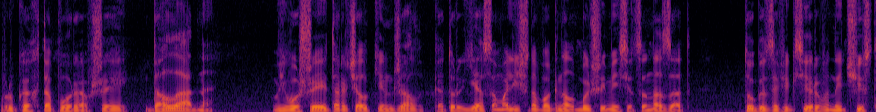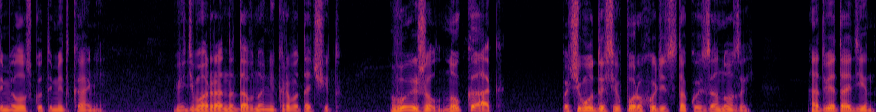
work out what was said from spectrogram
В руках топор, а в шее... Да ладно! В его шее торчал кинжал, который я самолично вогнал больше месяца назад, туго зафиксированный чистыми лоскутами ткани. Видимо, рана давно не кровоточит. Выжил, ну как? Почему до сих пор уходит с такой занозой? Ответ один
